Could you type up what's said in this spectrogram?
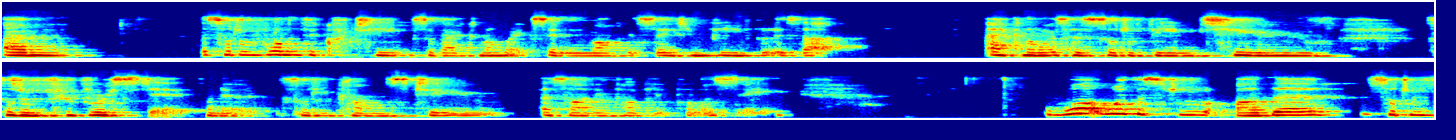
um, sort of one of the critiques of economics in market state and people is that economics has sort of been too sort of hubristic when it sort of comes to assigning public policy. What were the sort of other sort of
